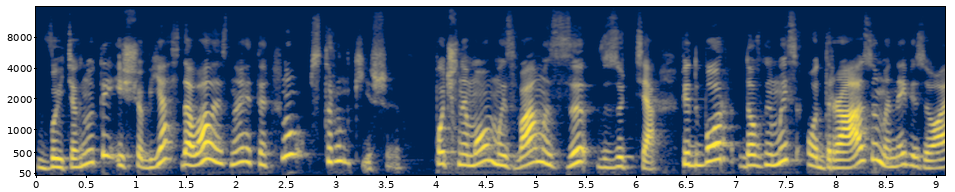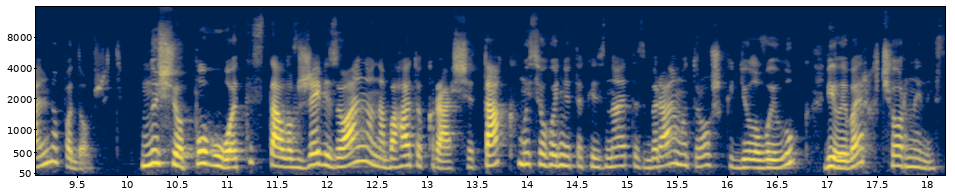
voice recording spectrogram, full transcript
витягнути і щоб я здавалась, знаєте, ну, стрункішою. Почнемо ми з вами з взуття. Підбор довгий мис одразу мене візуально подовжить. Ну що, погодьте, стало вже візуально набагато краще. Так, ми сьогодні такий, знаєте, збираємо трошки діловий лук, білий верх, чорний низ.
